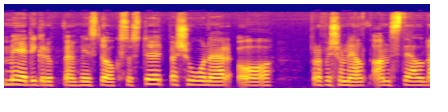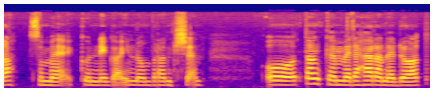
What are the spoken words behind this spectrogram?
med i gruppen finns det också stödpersoner och professionellt anställda som är kunniga inom branschen. Och tanken med det här är då att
